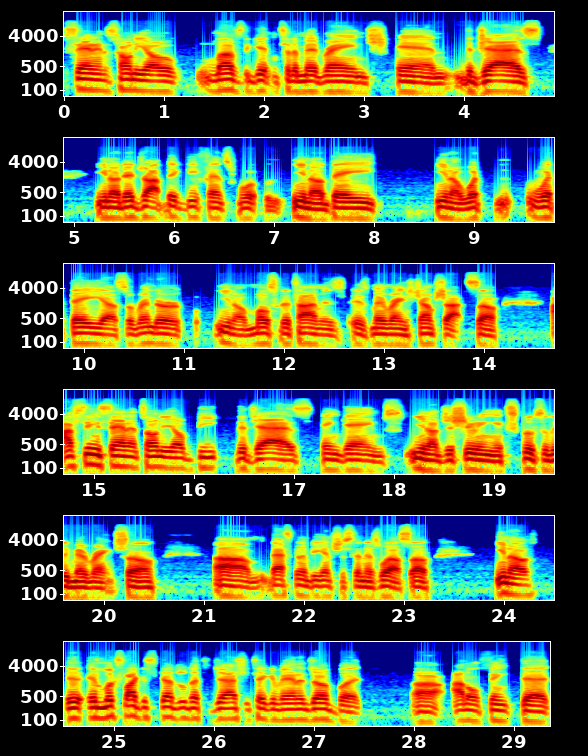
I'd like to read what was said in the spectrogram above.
San Antonio loves to get into the mid range, and the Jazz, you know, they drop big defense. You know, they, you know, what what they uh, surrender, you know, most of the time is is mid range jump shots. So, I've seen San Antonio beat the Jazz in games, you know, just shooting exclusively mid range. So, um, that's going to be interesting as well. So, you know, it, it, looks like a schedule that the Jazz should take advantage of, but uh, I don't think that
